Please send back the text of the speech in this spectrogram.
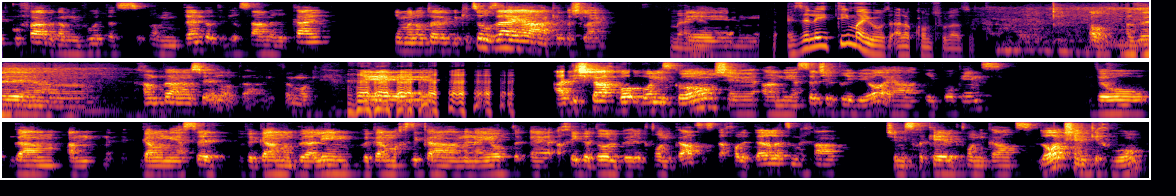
תקופה וגם הביאו את הסופר נינטנדו, את הגרסה האמריקאית, אם אני לא טועה, בקיצור זה היה הקטע שלהם. מעניין. איזה להיטים היו על הקונסולה הזאת? או, אז הכנת שאלות, יפה מאוד. אל תשכח, בוא, בוא נזכור שהמייסד של 3DO היה טרי פוקינס, והוא גם, גם המייסד וגם הבעלים וגם מחזיק המניות אה, הכי גדול באלקטרוניק ארץ, אז אתה יכול לתאר לעצמך שמשחקי Electronic Arts, לא רק שהם כיכבו,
